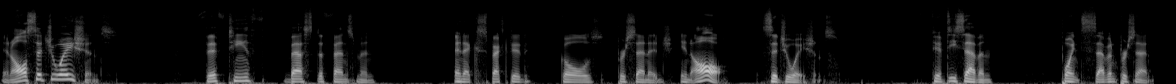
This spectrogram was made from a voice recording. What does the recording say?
in all situations, 15th best defenseman in expected goals percentage in all situations. 57.7%.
